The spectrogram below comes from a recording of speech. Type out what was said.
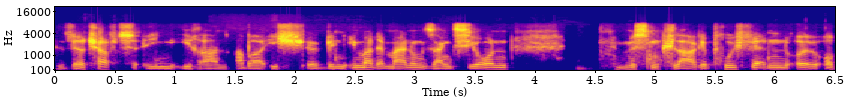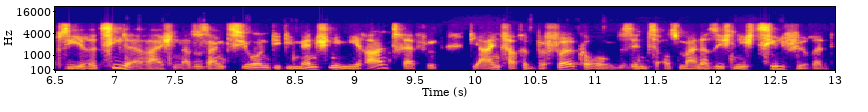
Wirtschaft im Iran. Aber ich äh, bin immer der Meinung, Sanktionen müssen klar geprüft werden, äh, ob sie ihre Ziele erreichen. Also Sanktionen, die die Menschen im Iran treffen, die einfache Bevölkerung, sind aus meiner Sicht nicht zielführend.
